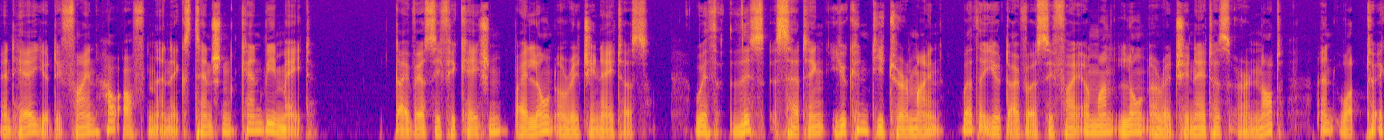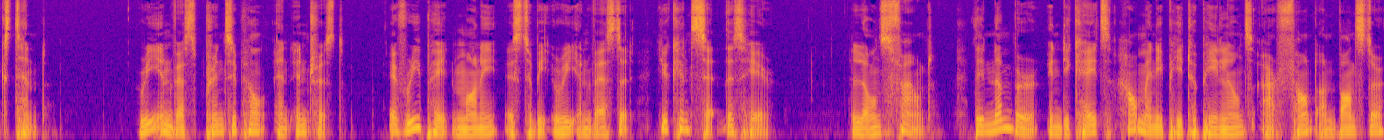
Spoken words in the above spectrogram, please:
and here you define how often an extension can be made. Diversification by loan originators. With this setting, you can determine whether you diversify among loan originators or not and what to extend. Reinvest principal and interest. If repaid money is to be reinvested, you can set this here. Loans found. The number indicates how many P2P loans are found on Bondster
